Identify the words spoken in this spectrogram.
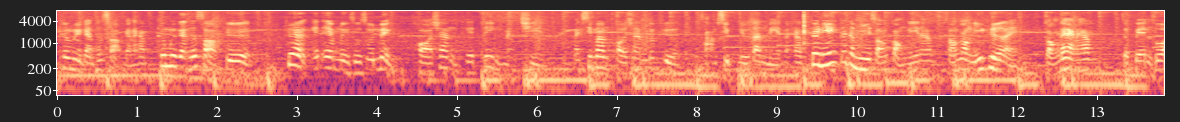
เครื่องมือการทดสอบกันนะครับ เครื่องมือการทดสอบคือเครื่อง SM 1001 Torsion Testing Machine Maximum Torsion ก็คือ 30 นิวตันเมตรนะครับ เครื่องนี้ก็จะมี 2 กล่องนี้นะครับ 2 กล่องนี้คืออะไร กล่องแรกนะครับ จะเป็นตัว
